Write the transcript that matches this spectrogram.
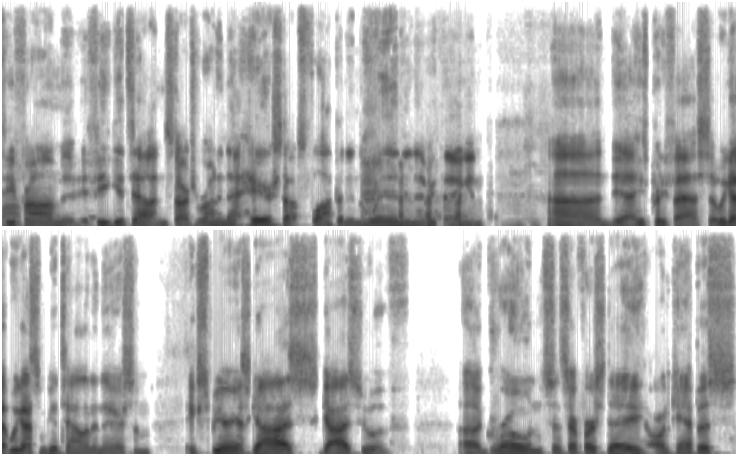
T. Fromm, if he gets out and starts running, that hair stops flopping in the wind and everything. And uh, yeah, he's pretty fast. So we got we got some good talent in there, some experienced guys, guys who have uh, grown since their first day on campus,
